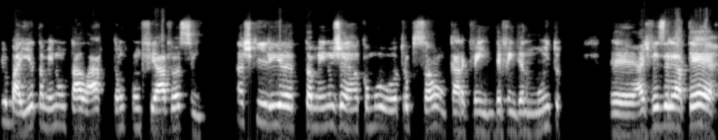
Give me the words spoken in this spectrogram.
E o Bahia também não está lá tão confiável assim. Acho que iria também no Jean como outra opção, um cara que vem defendendo muito, é, às vezes ele até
